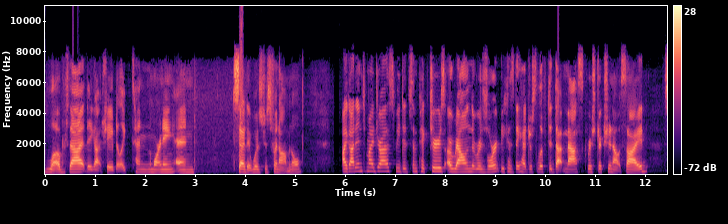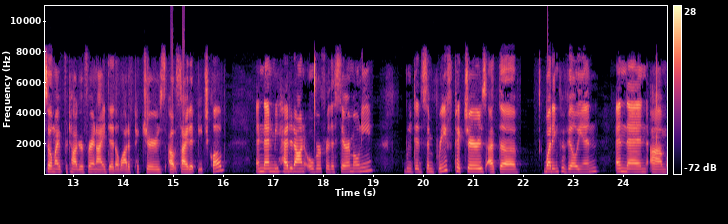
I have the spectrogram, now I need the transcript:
loved that. They got shaved at like ten in the morning and said it was just phenomenal. I got into my dress. We did some pictures around the resort because they had just lifted that mask restriction outside. So my photographer and I did a lot of pictures outside at Beach Club. And then we headed on over for the ceremony we did some brief pictures at the wedding pavilion. And then um,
